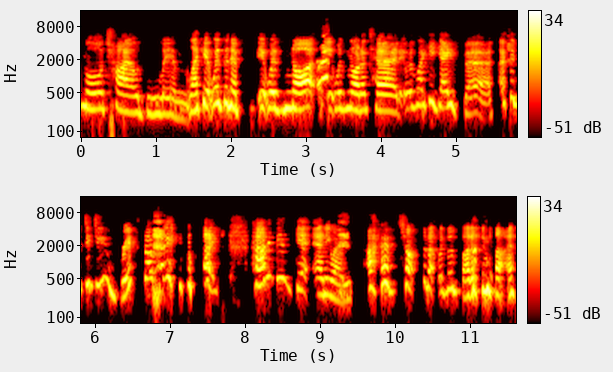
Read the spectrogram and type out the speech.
small child's limb. Like it was in a it was not it was not a turd. It was like he gave birth. I said, Did you rip something? like, how did this get anyways? I've chopped it up with a butter knife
